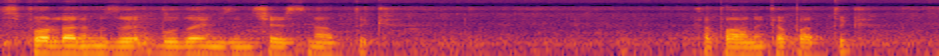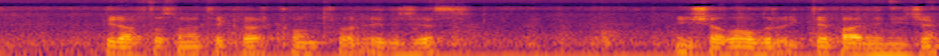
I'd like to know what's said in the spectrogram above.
sporlarımızı buğdayımızın içerisine attık. Kapağını kapattık. Bir hafta sonra tekrar kontrol edeceğiz. İnşallah olur. İlk defa deneyeceğim.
